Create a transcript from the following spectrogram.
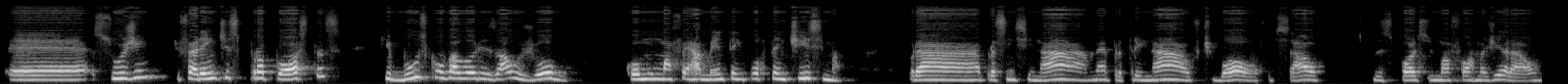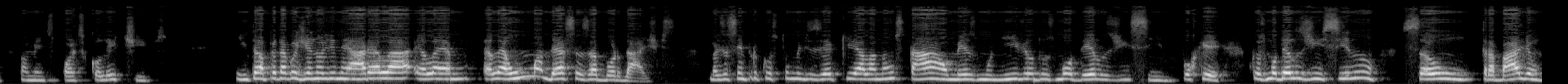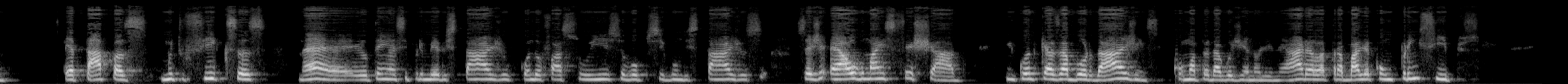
é, surgem diferentes propostas que buscam valorizar o jogo como uma ferramenta importantíssima para se ensinar, né, para treinar o futebol, o futsal, os esportes de uma forma geral, principalmente esportes coletivos. Então, a pedagogia não linear ela, ela, é, ela é uma dessas abordagens, mas eu sempre costumo dizer que ela não está ao mesmo nível dos modelos de ensino. Por quê? Porque os modelos de ensino são trabalham etapas muito fixas, né? Eu tenho esse primeiro estágio, quando eu faço isso, eu vou para o segundo estágio, ou seja, é algo mais fechado. Enquanto que as abordagens, como a pedagogia não linear, ela trabalha com princípios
